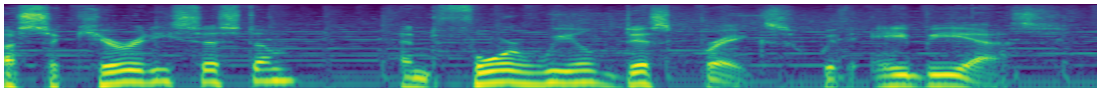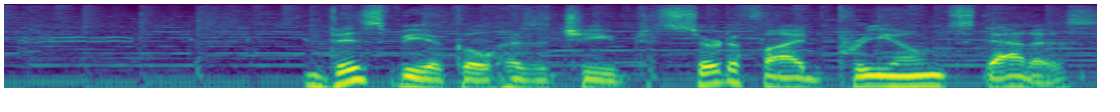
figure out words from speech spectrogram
a security system, and four-wheel disc brakes with ABS. This vehicle has achieved certified pre-owned status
